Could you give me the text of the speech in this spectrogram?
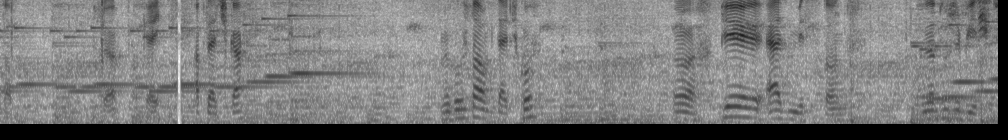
Стоп. Все, окей. Аптечка. Використовуємо аптечку. Пір Едмістон. Мене дуже бісиш.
